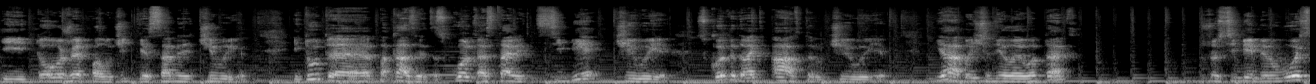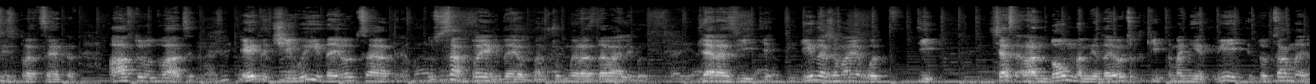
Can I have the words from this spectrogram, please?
и тоже получить те самые чаевые. И тут э, показывается, сколько оставить себе чаевые, сколько давать автору чаевые. Я обычно делаю вот так, что себе беру 80%, а автору 20%. Это чаевые дается, ну, сам проект дает нам, чтобы мы раздавали для развития. И нажимаю вот тип. Сейчас рандомно мне даются какие-то монеты. Видите, тот самый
